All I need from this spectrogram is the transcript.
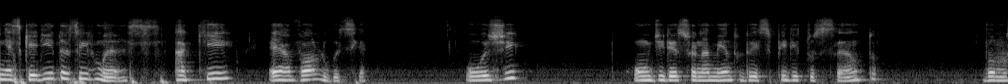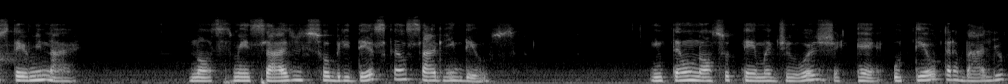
Minhas queridas irmãs, aqui é a avó Lúcia. Hoje, com o direcionamento do Espírito Santo, vamos terminar nossas mensagens sobre descansar em Deus. Então, nosso tema de hoje é: o teu trabalho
